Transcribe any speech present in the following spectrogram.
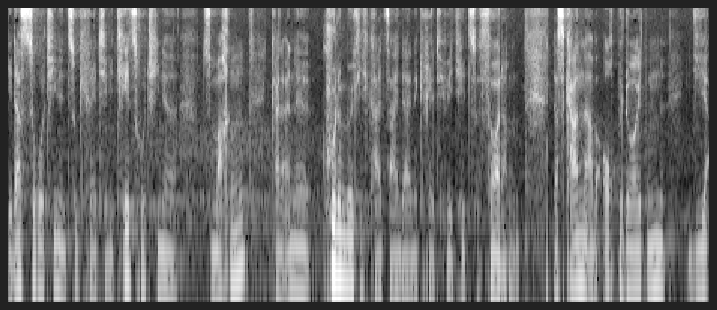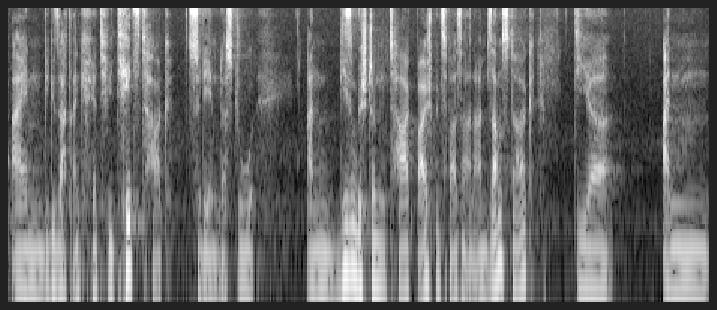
dir das zur Routine, zur Kreativitätsroutine zu machen, kann eine coole Möglichkeit sein, deine Kreativität zu fördern. Das kann aber auch bedeuten, dir ein, wie gesagt, ein Kreativitätstag zu nehmen, dass du an diesem bestimmten Tag, beispielsweise an einem Samstag, dir einen,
